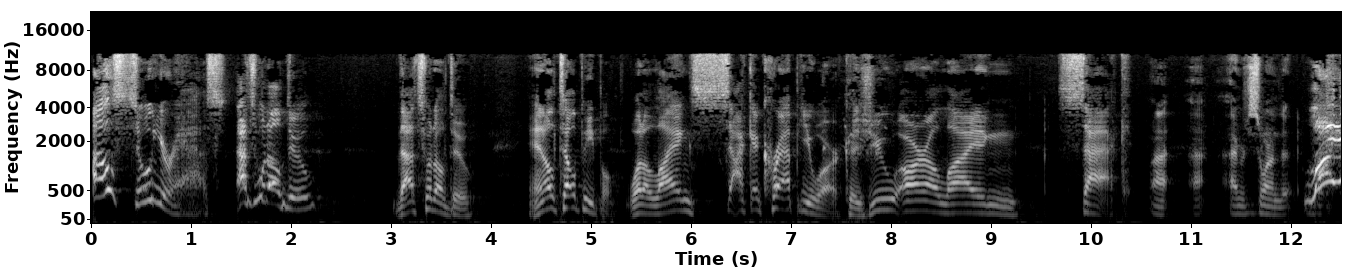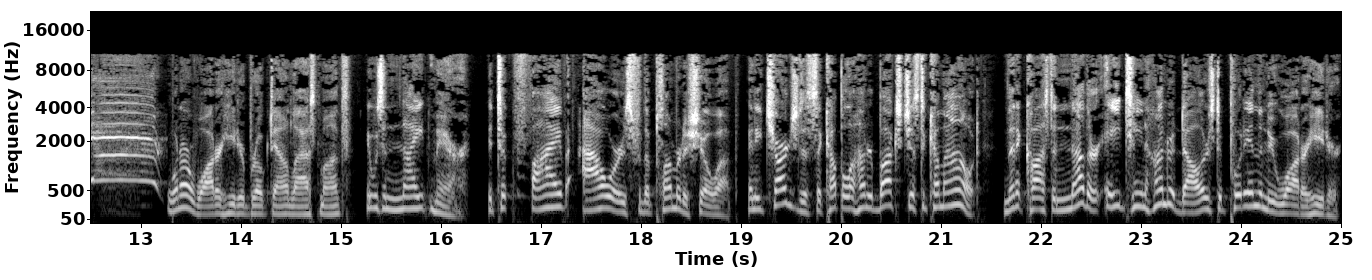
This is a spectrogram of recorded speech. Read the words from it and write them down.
I'll sue your ass. That's what I'll do. That's what I'll do. And I'll tell people what a lying sack of crap you are, because you are a lying sack. I, I, I just wanted to. Liar! When our water heater broke down last month, it was a nightmare. It took five hours for the plumber to show up, and he charged us a couple of hundred bucks just to come out. Then it cost another $1,800 to put in the new water heater.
